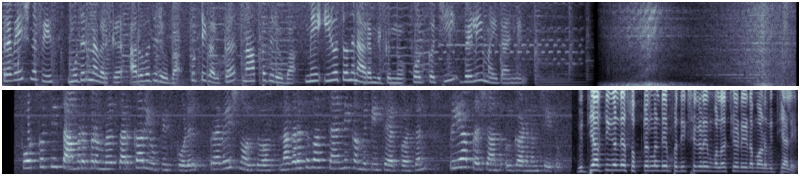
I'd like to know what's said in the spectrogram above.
പ്രവേശന ഫീസ് മുതിർന്നവർക്ക് അറുപത് രൂപ കുട്ടികൾക്ക് നാൽപ്പത് രൂപ. മെയ് ഇരുപത്തൊന്നിന് ആരംഭിക്കുന്നു. ഫോർട്ട് കൊച്ചി വെളി മൈതാനിയിൽ. ഫോർട്ട് കൊച്ചി താമരപ്പറമ്പ് സർക്കാർ യു പി സ്കൂളിൽ പ്രവേശനോത്സവം നഗരസഭാ standing committee chairperson Priya Prashanth ഉദ്ഘാടനം ചെയ്തു. വിദ്യാർത്ഥികളുടെ സ്വപ്നങ്ങളുടെയും പ്രതീക്ഷകളുടെയും വളർച്ചയുടെ ഇടമാണ് വിദ്യാലയം.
